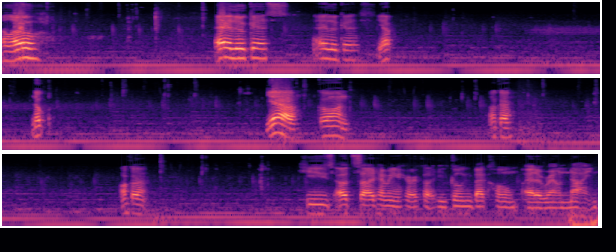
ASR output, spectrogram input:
Hello? Hey Lucas. Hey Lucas. Yep. Nope. Yeah, go on. Okay. Okay. He's outside having a haircut. He's going back home at around 9.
